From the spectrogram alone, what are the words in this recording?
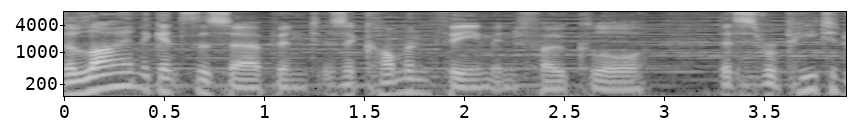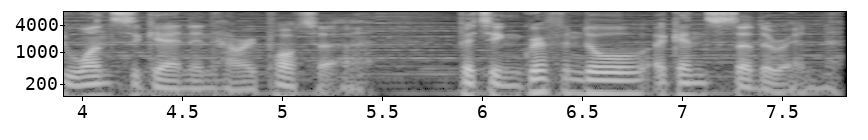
The lion against the serpent is a common theme in folklore that is repeated once again in Harry Potter, pitting Gryffindor against Slytherin.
